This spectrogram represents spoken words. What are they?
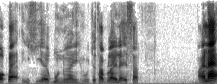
บอกแล้วไอ้เหี้ยกูเหนื่อยไม่รู้จะทำอะไรแล้วไอ้สัตว์ไปแล้ว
